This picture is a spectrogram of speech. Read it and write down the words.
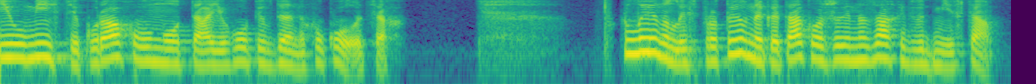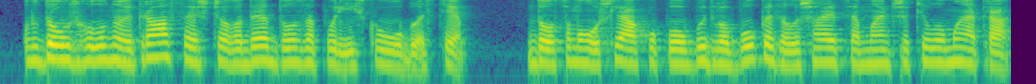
і у місті Кураховому та його південних околицях. Вклинились противники також і на захід від міста, вздовж головної траси, що веде до Запорізької області. До самого шляху по обидва боки залишається менше кілометра,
